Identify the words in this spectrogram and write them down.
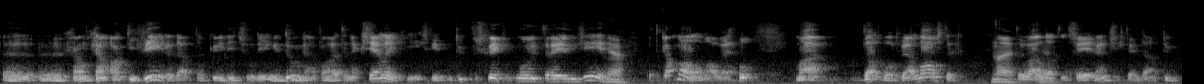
eh, eh, gaan, gaan activeren. Dat, dan kun je dit soort dingen doen. En vanuit een Excelletje is dit natuurlijk verschrikkelijk moeilijk te realiseren. Ja. Het kan allemaal wel. Maar dat wordt wel lastig. Nee. Terwijl dat een CRM-systeem daar natuurlijk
